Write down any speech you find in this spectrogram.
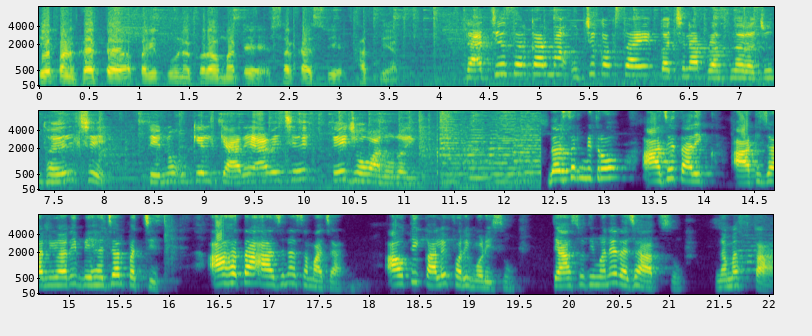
એ પણ ઘટ પરિપૂર્ણ કરવા માટે સરકારશ્રીએ ખાતરી આપી. રાજ્ય સરકારમાં ઉચ્ચ કક્ષાએ કચ્છના પ્રશ્ન રજૂ થયેલ છે. તેનો ઉકેલ ક્યારે આવે છે તે જોવાનું રહ્યું. દર્શક મિત્રો, આજે તારીખ આઠ જાન્યુઆરી બે હજાર પચીસ. આ હતા આજના સમાચાર. આવતીકાલે ફરી મળીશું. ત્યાં સુધી મને રજા આપશો. નમસ્કાર.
